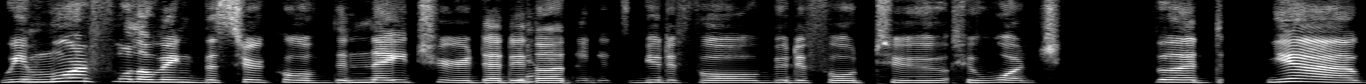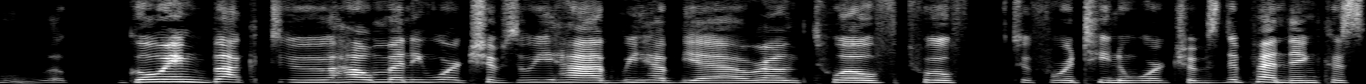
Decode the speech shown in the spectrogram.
we're more following the circle of the nature that it uh, that it's beautiful, beautiful to to watch. But yeah, going back to how many workshops we have, we have yeah around 12, 12 to 14 workshops depending because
